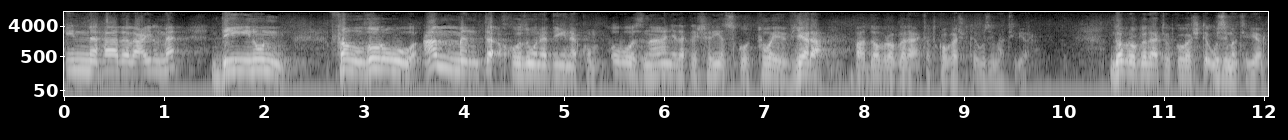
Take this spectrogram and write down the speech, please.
inna hada la ilme dinun fanzuru amman ta'khuduna dinakum. Ovo znanje, dakle šerijatsko, to je vjera, pa dobro gledajte od koga ćete uzimati vjeru. Dobro gledajte od koga ćete uzimati vjeru.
